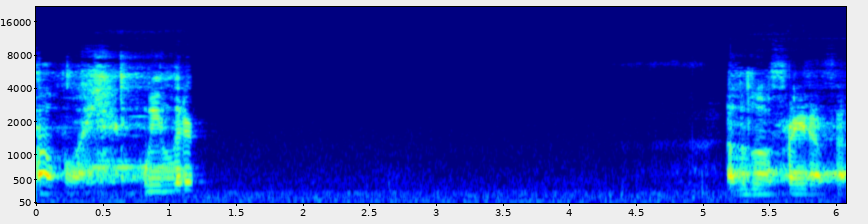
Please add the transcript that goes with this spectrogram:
Oh boy. We literally. Little afraid of, uh,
